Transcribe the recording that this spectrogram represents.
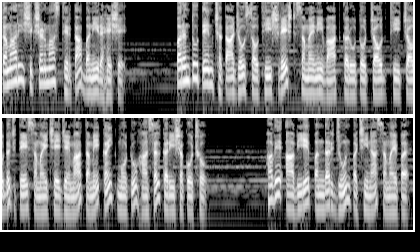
તમારી શિક્ષણમાં સ્થિરતા બની રહેશે. પરંતુ તેમ છતાં જો સૌથી શ્રેષ્ઠ સમયની વાત કરું તો ચૌદથી ચૌદ જ તે સમય છે જેમાં તમે કંઈક મોટું હાંસલ કરી શકો છો. હવે આવીએ પંદર જૂન પછીના સમય પર.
